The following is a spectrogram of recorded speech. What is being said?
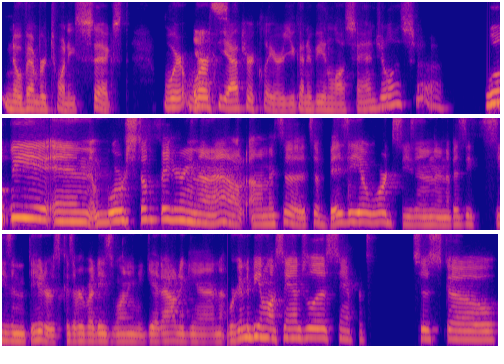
November 26th. Where, where Yes. theatrically are you going to be in Los Angeles? Uh, We'll be in. We're still figuring that out. Um, it's a it's a busy award season and a busy season in theaters because everybody's wanting to get out again. We're going to be in Los Angeles, San Francisco.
